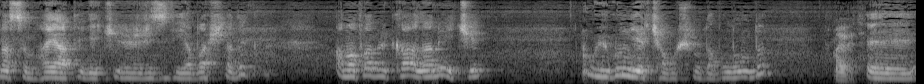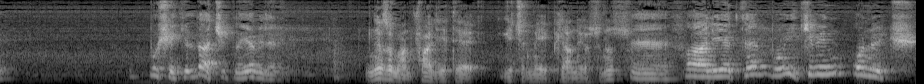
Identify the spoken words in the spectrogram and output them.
nasıl hayata geçiririz diye başladık. Ama fabrika alanı için uygun yer Çavuşlu'da bulundu. Evet. Ee, bu şekilde açıklayabilirim. Ne zaman faaliyete geçirmeyi planlıyorsunuz? E, faaliyete bu 2013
